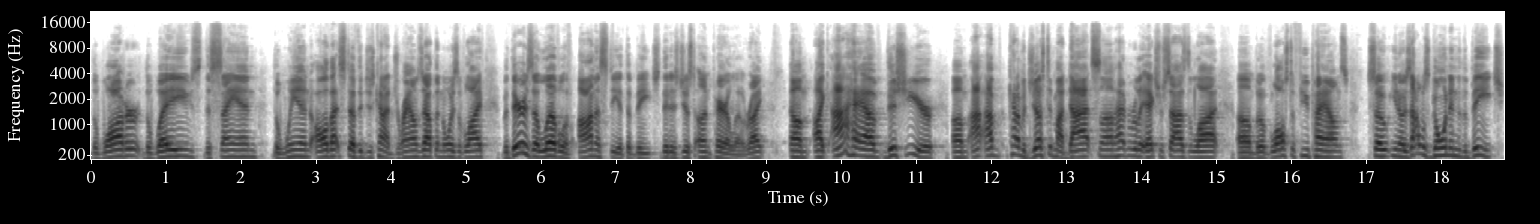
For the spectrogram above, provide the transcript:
The water, the waves, the sand, the wind, all that stuff that just kind of drowns out the noise of life. But there is a level of honesty at the beach that is just unparalleled, right? Um, like I have this year, um, I, have kind of adjusted my diet some. I haven't really exercised a lot, um, but I've lost a few pounds. So, you know, as I was going into the beach,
